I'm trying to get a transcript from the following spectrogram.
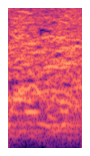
Yes,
